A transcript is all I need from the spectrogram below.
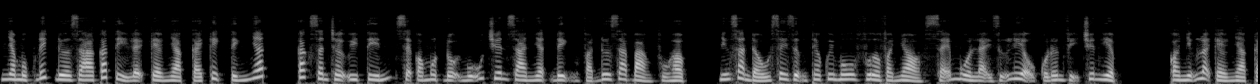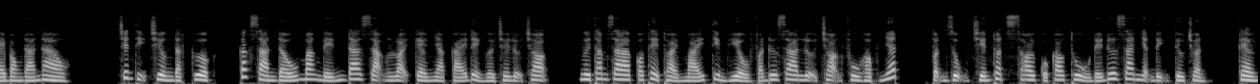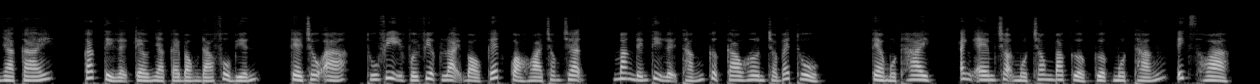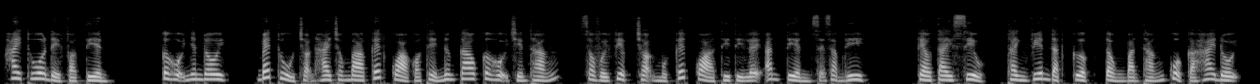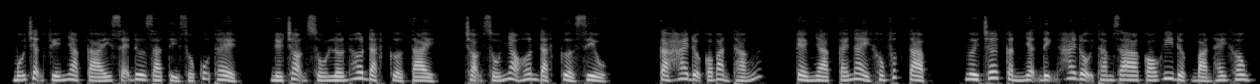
Nhằm mục đích đưa ra các tỷ lệ kèo nhạc cái kịch tính nhất, các sân chơi uy tín sẽ có một đội ngũ chuyên gia nhận định và đưa ra bảng phù hợp. Những sàn đấu xây dựng theo quy mô vừa và nhỏ sẽ mua lại dữ liệu của đơn vị chuyên nghiệp. Có những loại kèo nhà cái bóng đá nào? Trên thị trường đặt cược, các sàn đấu mang đến đa dạng loại kèo nhà cái để người chơi lựa chọn. Người tham gia có thể thoải mái tìm hiểu và đưa ra lựa chọn phù hợp nhất, vận dụng chiến thuật soi của cao thủ để đưa ra nhận định tiêu chuẩn. Kèo nhà cái, các tỷ lệ kèo nhà cái bóng đá phổ biến, kèo châu Á, thú vị với việc loại bỏ kết quả hòa trong trận, mang đến tỷ lệ thắng cực cao hơn cho bet thủ. Kèo 1-2, anh em chọn một trong ba cửa cược một thắng, x hòa, hai thua để vào tiền. Cơ hội nhân đôi, bet thủ chọn hai trong ba kết quả có thể nâng cao cơ hội chiến thắng, so với việc chọn một kết quả thì tỷ lệ ăn tiền sẽ giảm đi. Kèo tay xỉu, thành viên đặt cược tổng bàn thắng của cả hai đội, mỗi trận phía nhà cái sẽ đưa ra tỷ số cụ thể, nếu chọn số lớn hơn đặt cửa tài, chọn số nhỏ hơn đặt cửa xỉu. Cả hai đội có bàn thắng, kèo nhà cái này không phức tạp, người chơi cần nhận định hai đội tham gia có ghi được bàn hay không.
